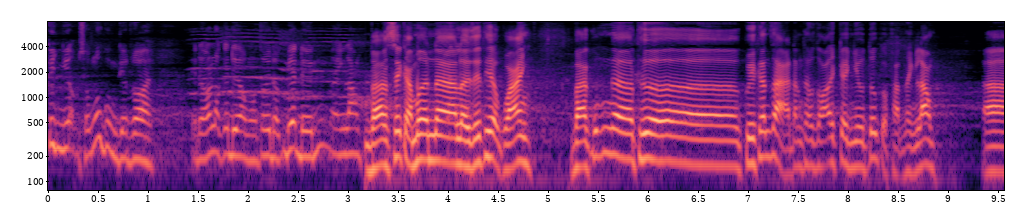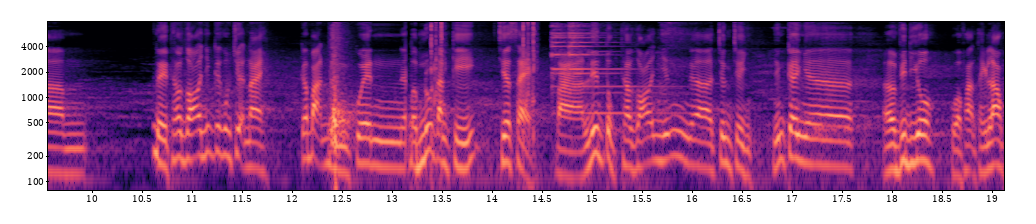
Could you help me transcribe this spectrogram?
kinh nghiệm sống vô cùng tuyệt vời. Thì đó là cái điều mà tôi được biết đến anh Long. Vâng, xin cảm ơn uh, lời giới thiệu của anh. Và cũng uh, thưa quý khán giả đang theo dõi kênh YouTube của Phạm Thành Long. Uh, để theo dõi những cái câu chuyện này các bạn đừng quên bấm nút đăng ký, chia sẻ và liên tục theo dõi những uh, chương trình, những kênh uh, uh, video của Phạm Thành Long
